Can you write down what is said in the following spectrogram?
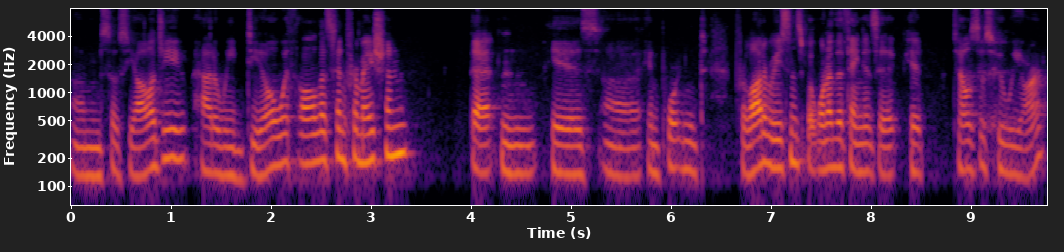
Um, sociology, how do we deal with all this information? That mm, uh, important for a lot of reasons, but one of the things is it, it tells us who we are.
